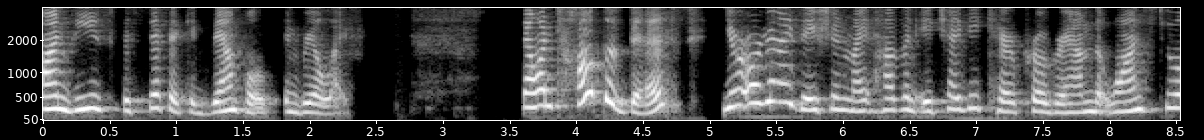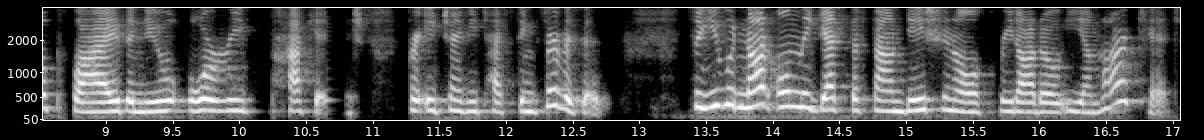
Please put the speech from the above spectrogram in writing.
on these specific examples in real life. Now, on top of this, your organization might have an HIV care program that wants to apply the new ORI package for HIV testing services. So you would not only get the foundational 3.0 EMR kit,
